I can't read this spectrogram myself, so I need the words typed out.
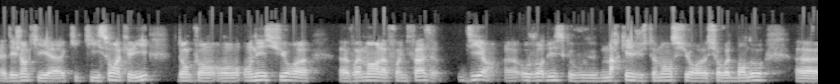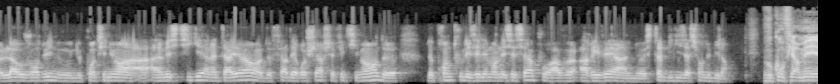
des gens qui, qui, y sont accueillis. Donc on, on est sur vraiment à la fois une phase dire euh, aujourd'hui ce que vous marquez justement sur, euh, sur votre bandeau. Euh, là, aujourd'hui, nous, nous, continuons à, investiguer à l'intérieur, de faire des recherches, effectivement, de, de, prendre tous les éléments nécessaires pour arriver à une stabilisation du bilan. Vous confirmez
